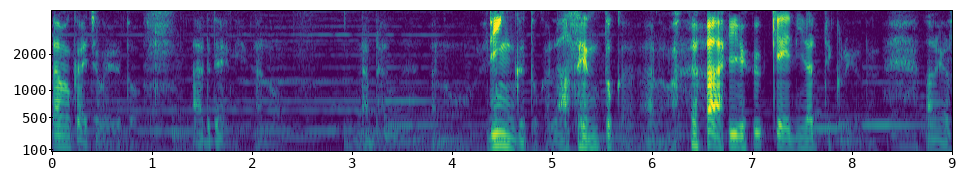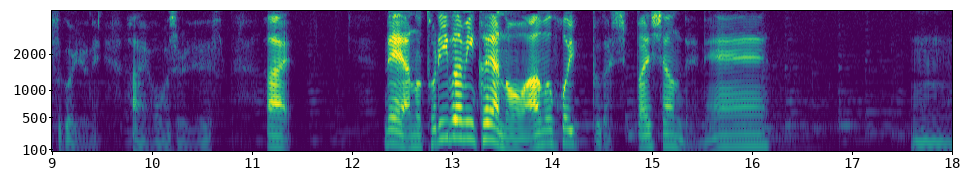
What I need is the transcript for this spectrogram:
ラム会長がいると、あれだよね。あの、なんだ、あの、リングとか螺旋とか、あの、ああいう系になってくるような、あれがすごいよね。はい、面白いです。はい。で、あの、鳥喰かやのアームホイップが失敗しちゃうんだよね。うん。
